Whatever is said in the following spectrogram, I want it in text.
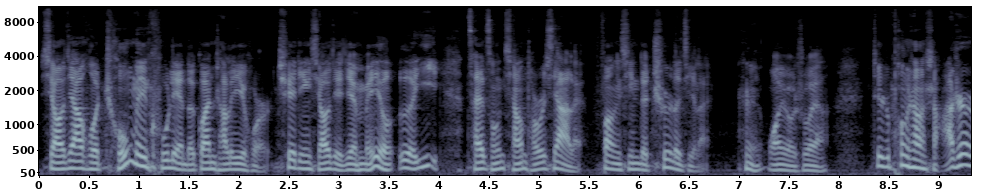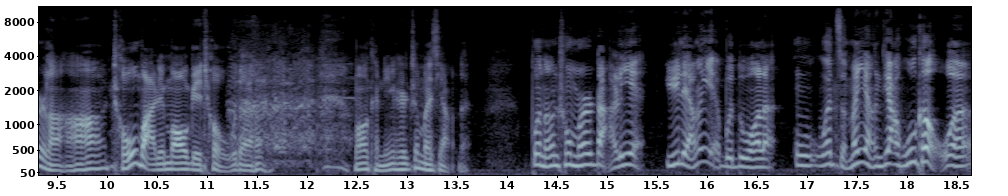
小家伙愁眉苦脸地观察了一会儿，确定小姐姐没有恶意，才从墙头下来，放心地吃了起来。哼，网友说呀，这是碰上啥事儿了啊？愁把这猫给愁的。猫肯定是这么想的，不能出门打猎，余粮也不多了，我我怎么养家糊口啊？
